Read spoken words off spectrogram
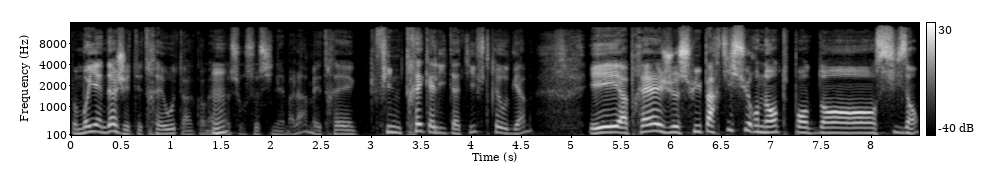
bon, moyenne d'âge était très haute hein, quand même Mhm. sur ce cinéma-là, mais très film très qualitatif, très haut de gamme. Et après, je suis parti sur Nantes pendant six ans.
